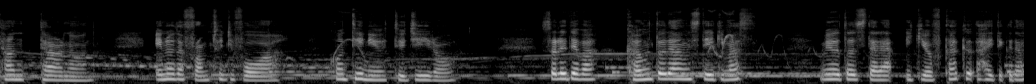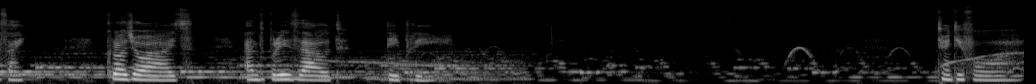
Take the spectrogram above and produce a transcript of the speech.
turn, turn on. In order from 24, continue to 0. それではカウントダウンしていきます。目を閉じたら息を深く吐いてください。Close your eyes and breathe out deeply. 24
